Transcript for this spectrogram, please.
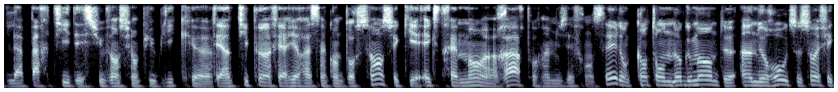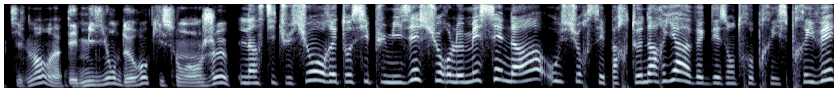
la partie des subventions publiques était un petit peu inférieure à 50%, ce qui est extrêmement rare pour un musée français. Donc quand on augmente de 1 euro, ce sont effectivement des millions d'euros qui sont en jeu. L'institution aurait aussi pu miser sur le mécénat ou sur ses partenariats avec des entreprises privées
